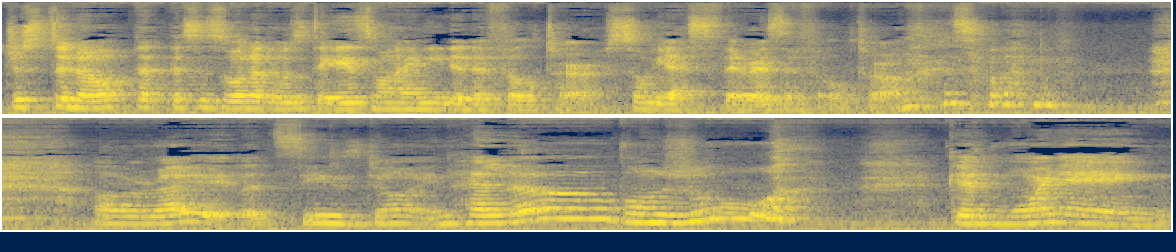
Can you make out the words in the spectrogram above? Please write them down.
Just to note that this is one of those days when I needed a filter. So, yes, there is a filter on this one. All right, let's see who's joined. Hello, bonjour. Good morning.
